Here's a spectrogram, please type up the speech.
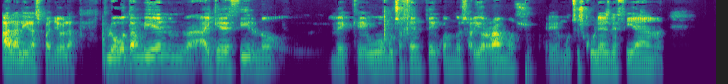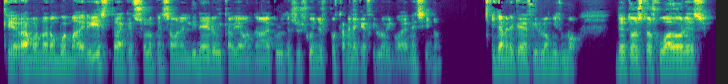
a la Liga Española. Luego también hay que decir, ¿no? De que hubo mucha gente cuando salió Ramos, eh, muchos culés decían que Ramos no era un buen madridista, que solo pensaba en el dinero y que había abandonado el club de sus sueños, pues también hay que decir lo mismo de Messi, ¿no? Y también hay que decir lo mismo de todos estos jugadores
